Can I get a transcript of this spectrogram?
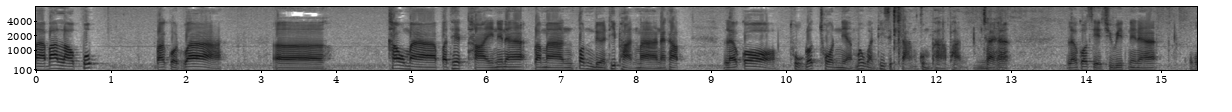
มาบ้านเราปุ๊บปรากฏว่า เอ่อเข้ามาประเทศไทยเนี่ยนะฮะประมาณต้นเดือนที่ผ่านมานะครับ แล้วก็ถูกรถชนเนี่ยเมื่อวันที่ 13 กุมภาพันธ์ใช่ฮะแล้วก็เสียชีวิตเนี่ยนะฮะโอ้โห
